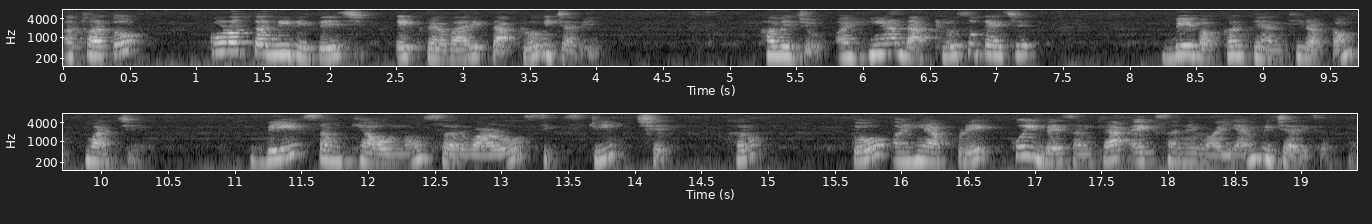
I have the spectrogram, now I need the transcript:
અથવા તો ગુણોત્તરની રીતે જ એક વ્યવહારિક દાખલો વિચારીએ. હવે જો અહીં આ દાખલો શું કહે છે? બે વખત ધ્યાનથી રકમ વાંચીએ બે સંખ્યાઓનો સરવાળો સિક્સટી છે. ખરું? તો અહીં આપણે કોઈ બે સંખ્યા એક્સ અને વાય એમ વિચારી શકીએ.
